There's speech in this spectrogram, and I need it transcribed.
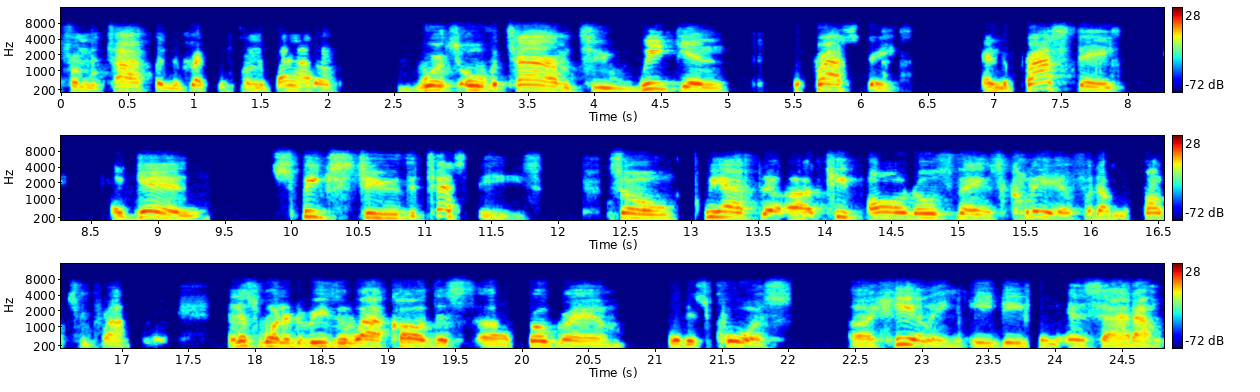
from the top and the rectum from the bottom, works over time to weaken the prostate. And the prostate, again, speaks to the testes. So we have to uh, keep all those things clear for them to function properly. And that's one of the reasons why I called this uh, program or this course uh, Healing ED from Inside Out.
